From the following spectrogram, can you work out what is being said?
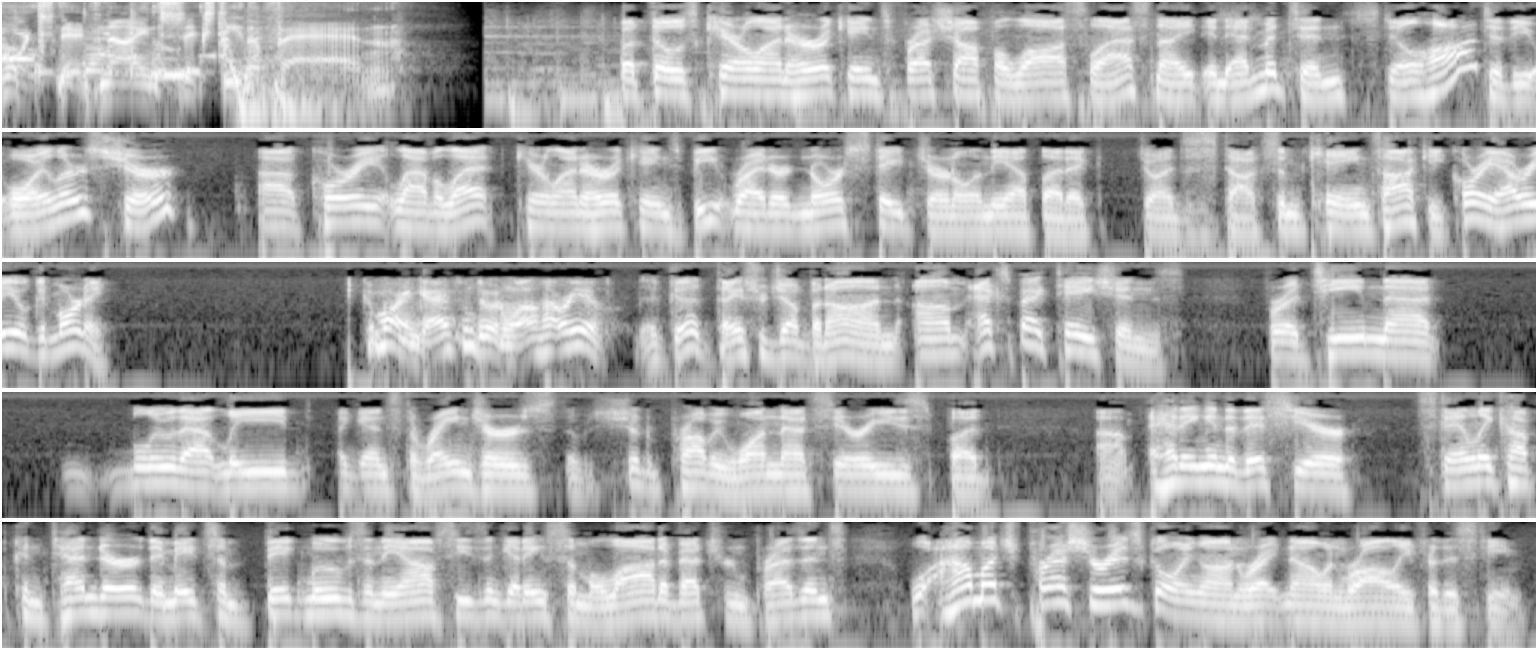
Sportsnet 960 The Fan. But those Carolina Hurricanes, fresh off a loss last night in Edmonton, Still hot? to the Oilers, sure. Uh, Corey Lavalette, Carolina Hurricanes beat writer, North State Journal and The Athletic, joins us to talk some Canes hockey. Corey, how are you? Good morning. Good morning, guys. I'm doing well. How are you? Uh, Good. Thanks for jumping on. Um, expectations for a team that blew that lead against the Rangers, should have probably won that series, but um, heading into this year, Stanley Cup contender. They made some big moves in the offseason, getting some a lot of veteran presence. Well, how much pressure is going on right now in Raleigh for this team?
